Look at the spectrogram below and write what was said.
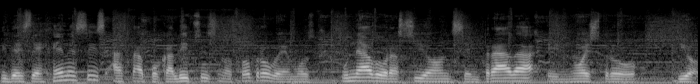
y desde Génesis hasta Apocalipsis nosotros vemos una adoración centrada en nuestro Dios.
